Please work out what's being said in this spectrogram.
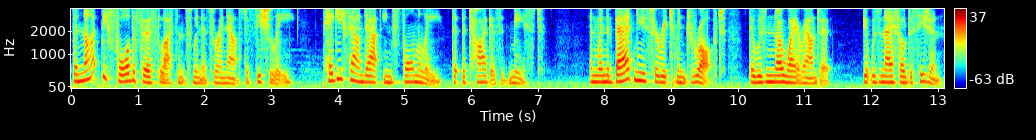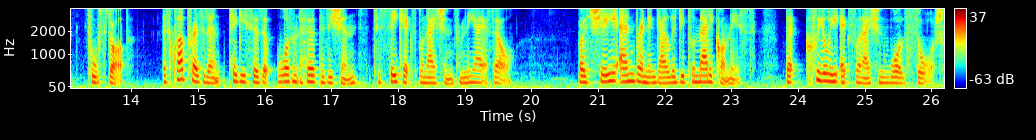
The night before the first licence winners were announced officially, Peggy found out informally that the Tigers had missed. And when the bad news for Richmond dropped, there was no way around it. It was an AFL decision, full stop. As club president, Peggy says it wasn't her position to seek explanation from the AFL. Both she and Brendon Gale are diplomatic on this, but clearly explanation was sought,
